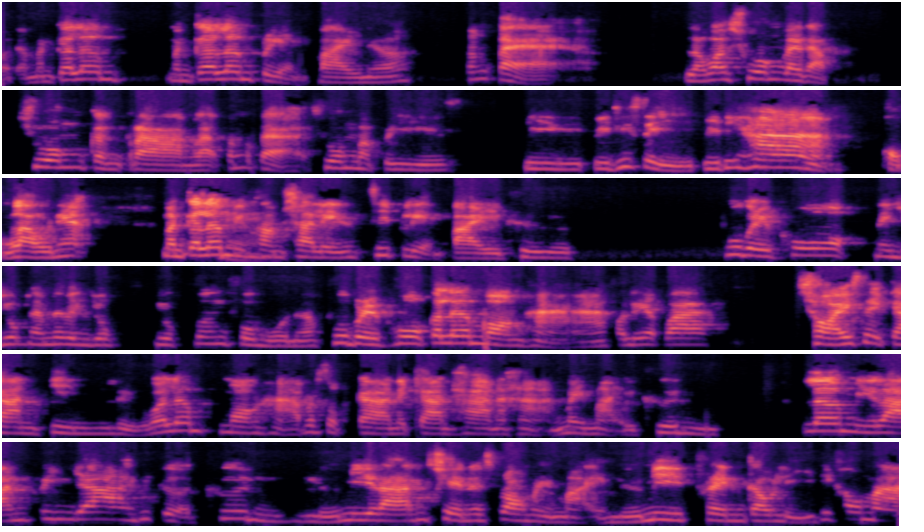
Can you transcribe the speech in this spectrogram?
ทย์มันก็เริ่มมันก็เริ่มเปลี่ยนไปเนอะตั้งแต่แล้วว่าช่วงระดับช่วงกลางๆ แล้วตั้งแต่ช่วงมาปีปีปีที่สี่ปีที่ห้าของเราเนี่ย มันก็เริ่มมีความ challenge ที่เปลี่ยนไปคือ ผู้บริโภคในยุคนั้นจะเป็นยุคยุคเฟื่องฟูมูนะผู้บริโภคก็เริ่มมองหาเขาเรียกว่า choice ในการกิน หรือว่าเริ่มมองหาประสบการณ์ในการทานอาหารใหม่ ๆ ขึ้น เริ่มมีร้านปิ้งย่างที่เกิดขึ้น หรือมีร้าน chain store ใหม่ๆ หรือมีเทรนด์เกาหลีที่เข้ามา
